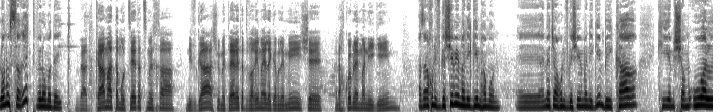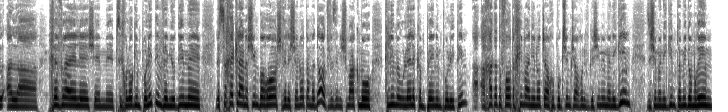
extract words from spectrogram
לא מוסרית ולא מדעית. ועד כמה אתה מוצא את עצמך נפגש ומתאר את הדברים האלה גם למי שאנחנו קוראים להם מנהיגים? אז אנחנו נפגשים עם מנהיגים המון. Uh, האמת שאנחנו נפגשים עם מנהיגים בעיקר כי הם שמעו על, על החבר'ה האלה שהם אה, פסיכולוגים פוליטיים והם יודעים אה, לשחק לאנשים בראש ולשנות עמדות וזה נשמע כמו כלי מעולה לקמפיינים פוליטיים. אחת התופעות הכי מעניינות שאנחנו פוגשים כשאנחנו נפגשים עם מנהיגים זה שמנהיגים תמיד אומרים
